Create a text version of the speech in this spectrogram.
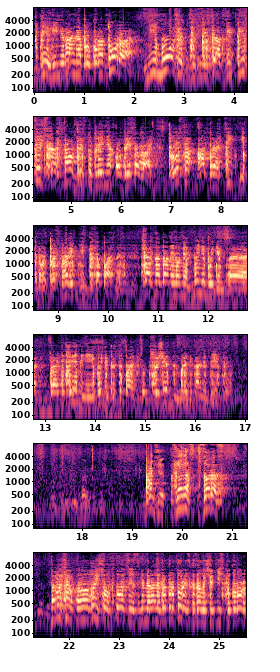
где Генеральная прокуратура не может десятки тысяч состав преступления обрисовать, Сейчас на данный момент мы не будем э, тратить времени и будем приступать к существенным радикальным действиям. Друзі, зараз, зараз коротше, е, вийшов хтось із Генеральної прокуратури і сказали, що якийсь прокурор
